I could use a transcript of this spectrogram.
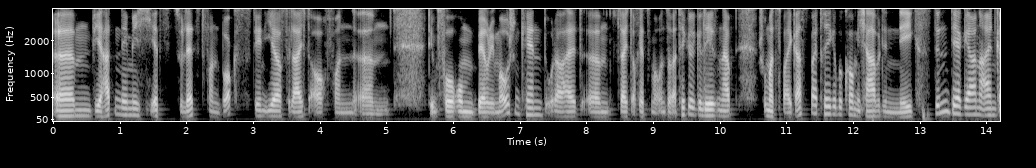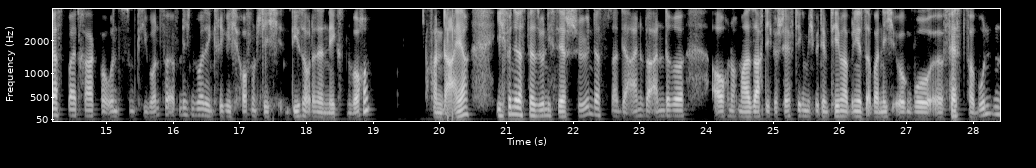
Ähm, wir hatten nämlich jetzt zuletzt von Box, den ihr vielleicht auch von ähm, dem Forum Barry Motion kennt oder halt ähm, vielleicht auch jetzt mal unsere Artikel gelesen habt, schon mal zwei Gastbeiträge bekommen. Ich habe den nächsten, der gerne einen Gastbeitrag bei uns zum Key One veröffentlichen würde. Den kriege ich hoffentlich in dieser oder der nächsten Woche. Von daher, ich finde das persönlich sehr schön, dass der ein oder andere auch nochmal sagt, ich beschäftige mich mit dem Thema, bin jetzt aber nicht irgendwo äh, fest verbunden.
